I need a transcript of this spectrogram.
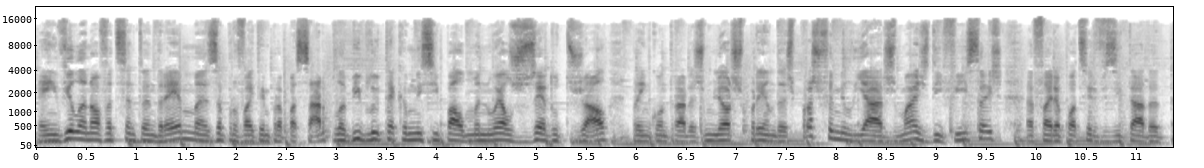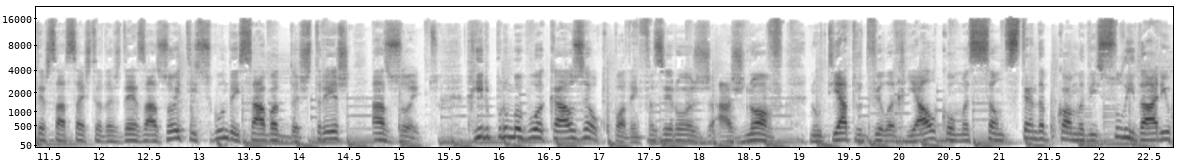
É em Vila Nova de Santo André, mas aproveitem para passar pela Biblioteca Municipal Manuel José do Tujal para encontrar as melhores prendas para os familiares mais difíceis. A feira pode ser visitada de terça a sexta das 10 às 8 e segunda e sábado das 3 às 8. Rir por uma boa causa é o que podem fazer hoje às 9 no Teatro de Vila Real com uma sessão de stand-up comedy solidário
